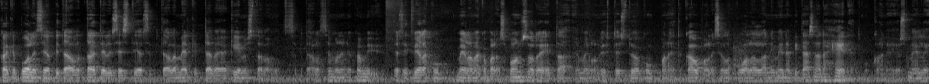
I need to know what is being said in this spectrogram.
kaiken puolin siellä pitää olla taiteellisesti ja se pitää olla merkittävä ja kiinnostava, mutta se pitää olla semmoinen, joka myy. Ja sitten vielä kun meillä on aika paljon sponsoreita ja meillä on yhteistyökumppaneita kaupallisella puolella, niin meidän pitää saada heidät mukaan. Ja jos, meille,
